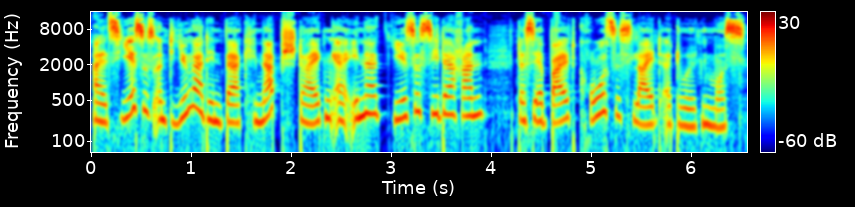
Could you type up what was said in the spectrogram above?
Als Jesus und die Jünger den Berg hinabsteigen, erinnert Jesus sie daran, dass er bald großes Leid erdulden muss.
